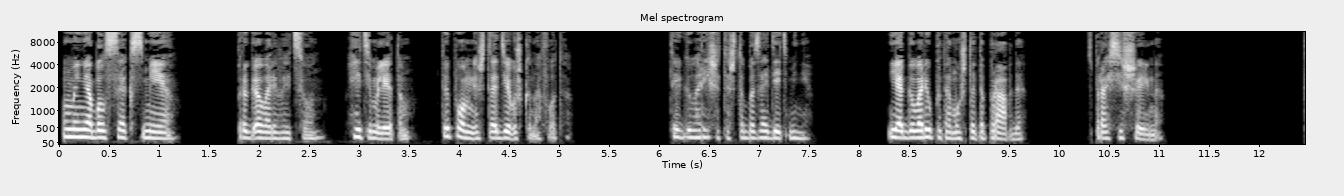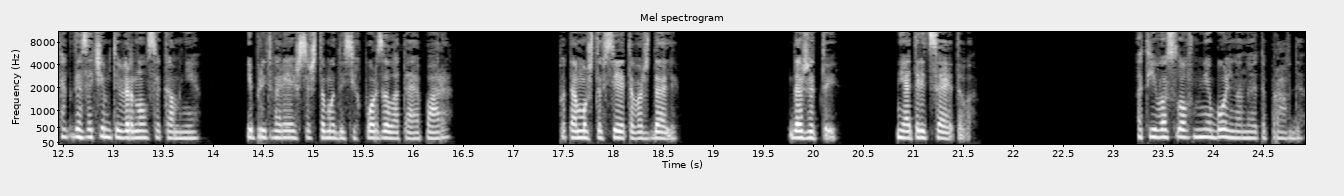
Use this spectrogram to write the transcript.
«У меня был секс с Мия», — проговаривается он, — «этим летом. Ты помнишь, та девушка на фото?» «Ты говоришь это, чтобы задеть меня. Я говорю, потому что это правда. Спроси Шейна. Тогда зачем ты вернулся ко мне и притворяешься, что мы до сих пор золотая пара? Потому что все этого ждали. Даже ты. Не отрицай этого. От его слов мне больно, но это правда.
